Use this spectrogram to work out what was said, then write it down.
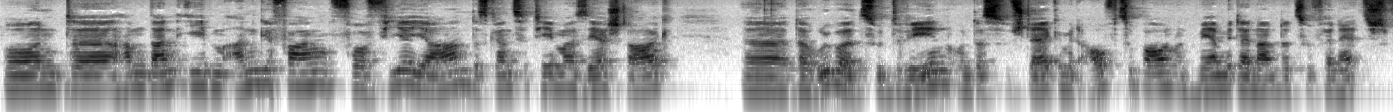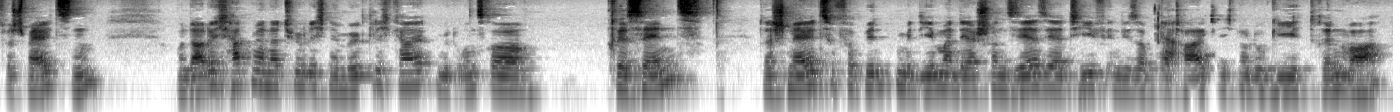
Und äh, haben dann eben angefangen, vor vier Jahren das ganze Thema sehr stark äh, darüber zu drehen und das stärker mit aufzubauen und mehr miteinander zu verschmelzen. Und dadurch hatten wir natürlich eine Möglichkeit, mit unserer Präsenz das schnell zu verbinden mit jemandem, der schon sehr, sehr tief in dieser Portaltechnologie drin war.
